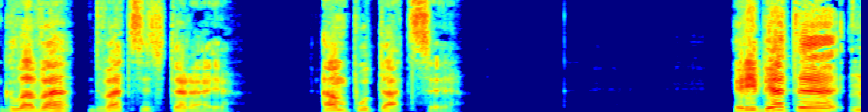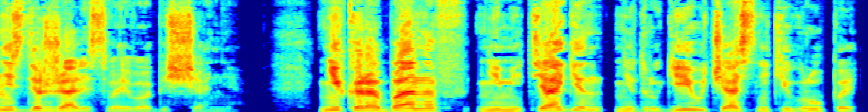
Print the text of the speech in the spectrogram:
Глава 22. Ампутация. Ребята не сдержали своего обещания. Ни Карабанов, ни Митягин, ни другие участники группы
